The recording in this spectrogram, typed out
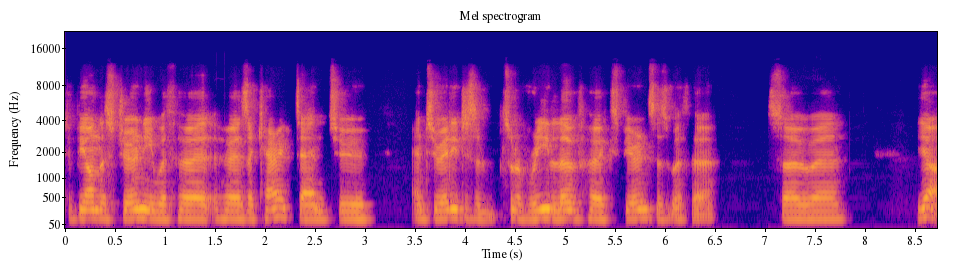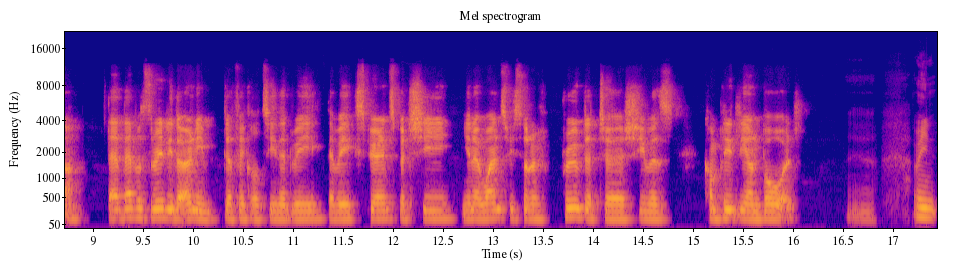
to be on this journey with her her as a character and to and to really just sort of relive her experiences with her. So uh, yeah, that that was really the only difficulty that we that we experienced. But she, you know, once we sort of proved it to her, she was completely on board. Yeah, I mean,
